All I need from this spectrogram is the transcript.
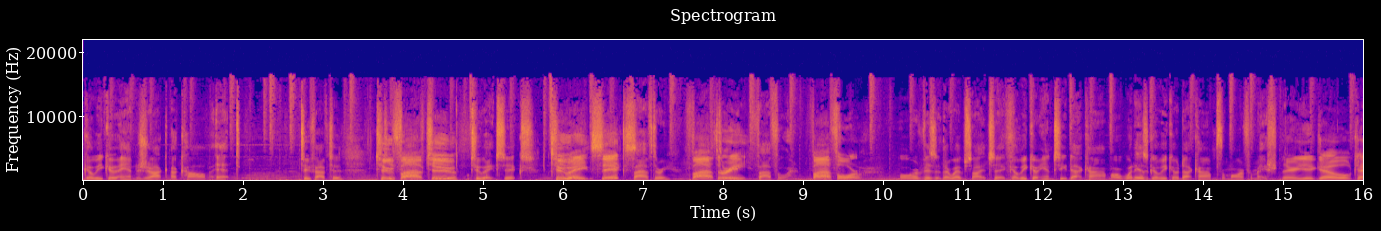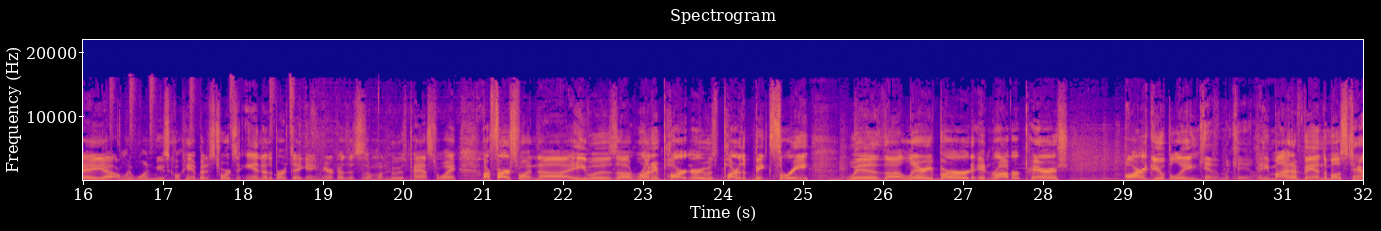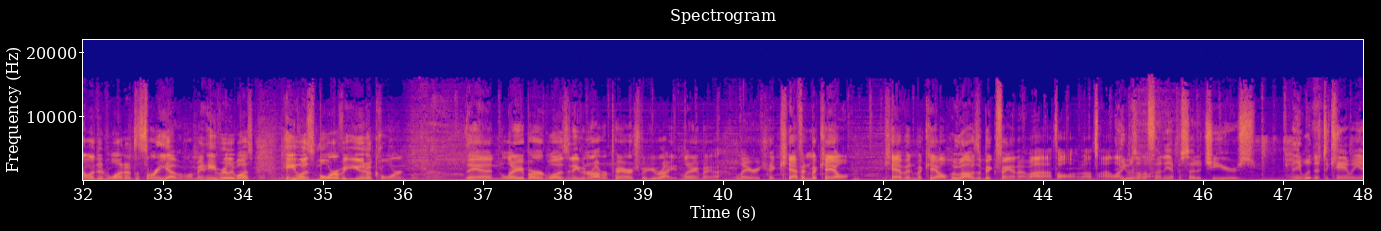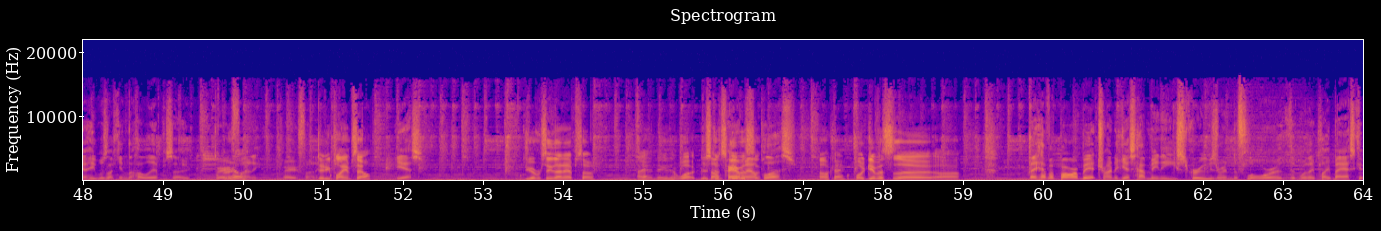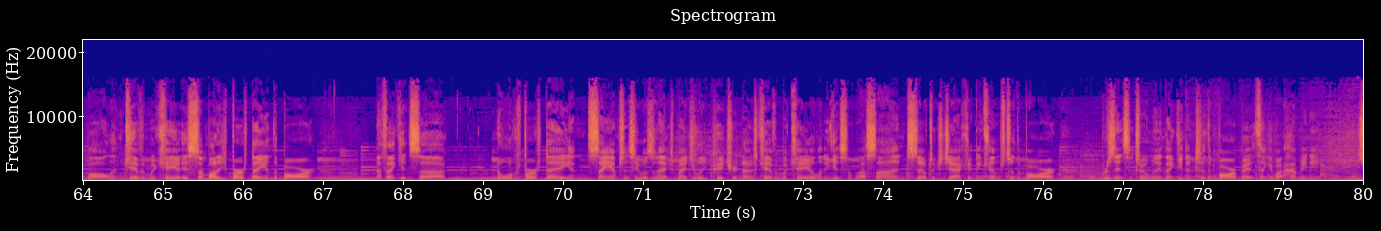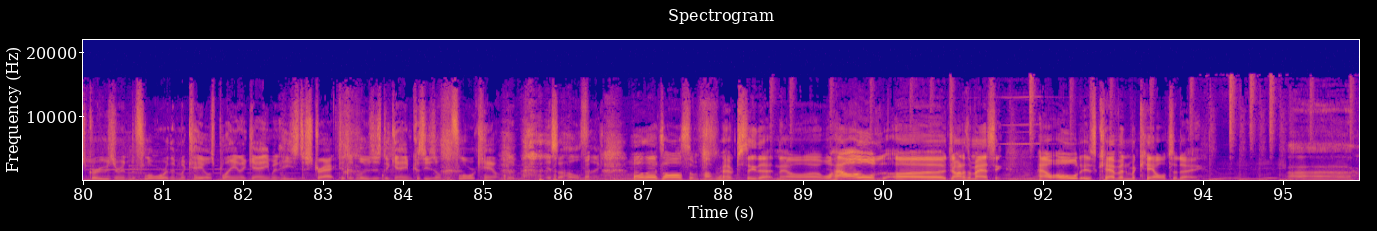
GoEco and Jacques a call at 252 252 286 286 53 53 54 54. or visit their websites at goeconc.com or what is goeco.com for more information. There you go. Okay, uh, only one musical hint, but it's towards the end of the birthday game here because it's someone who has passed away. Our first one, uh, he was a running partner. He was part of the Big Three with uh, Larry Bird and Robert Parrish. Arguably, Kevin McHale. he might have been the most talented one of the three of them. I mean, he really was. He was more of a unicorn than Larry Bird was, and even Robert Parrish. But you're right, Larry, uh, Larry, Kevin McHale, Kevin McHale, who I was a big fan of. I, I thought I, I liked. He was on a funny episode of Cheers. And he wasn't just a cameo, he was like in the whole episode. Very Really? funny. Very funny. Did he play himself? yes. Do you ever see that episode? I didn't either. What? It's on Paramount a- Plus. Okay. Well, give us the. Uh, They have a bar bet trying to guess how many screws are in the floor where they play basketball. And Kevin McHale, it's somebody's birthday in the bar. I think it's uh, Norm's birthday, and Sam, since he was the next major league pitcher, knows Kevin McHale, and he gets a signed Celtics jacket, and he comes to the bar, presents it to him, and then they get into the bar bet, thinking about how many screws are in the floor. Then McHale's playing a game, and he's distracted and loses the game because he's on the floor counting the. It's a whole thing. oh, that's awesome. I'm gonna have to see that now. Uh, well, how old, uh, Jonathan Massey? How old is Kevin McHale today? Uh,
